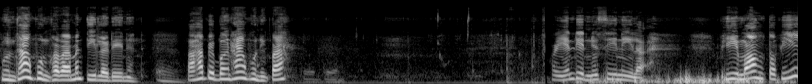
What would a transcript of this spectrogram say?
หุ่นทางพุ่นข่อยว่ามันตีแล้วเด้นั่นปลาฮับไปเบิ่งทางพุ่นอีกปะข่อยเห็นดินอยู่ซีนี่แหละพี่มองตัวพี่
